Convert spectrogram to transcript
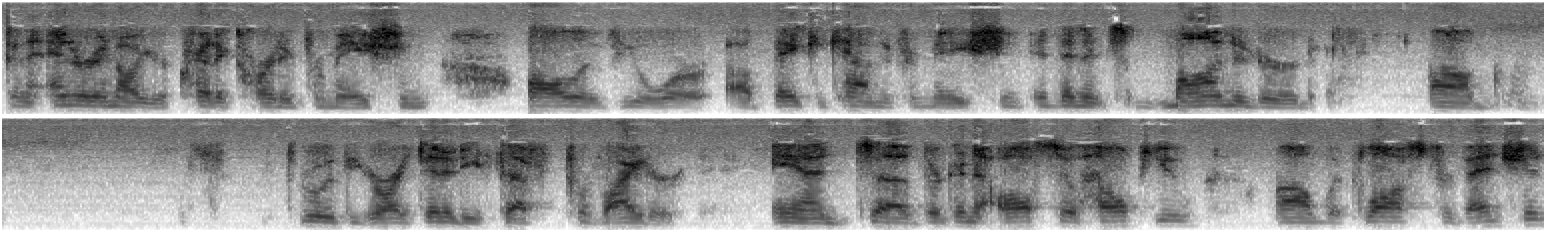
going to enter in all your credit card information, all of your uh, bank account information, and then it's monitored um, through your identity theft provider. And uh, they're going to also help you um, with loss prevention,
